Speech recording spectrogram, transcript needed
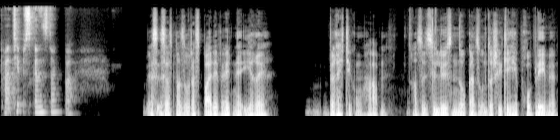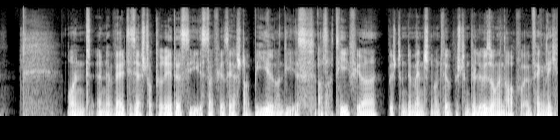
paar Tipps ganz dankbar. Es ist erstmal so, dass beide Welten ja ihre Berechtigung haben. Also sie lösen nur ganz unterschiedliche Probleme. Und eine Welt, die sehr strukturiert ist, die ist dafür sehr stabil und die ist attraktiv für bestimmte Menschen und für bestimmte Lösungen auch empfänglich.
